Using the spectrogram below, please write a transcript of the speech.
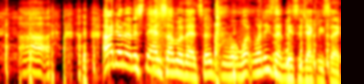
I don't understand some of that. So, what what is that message actually saying?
